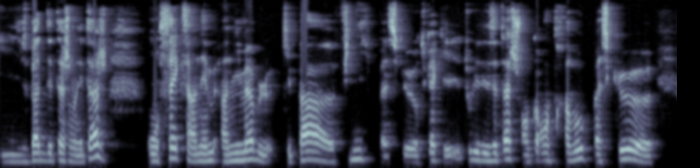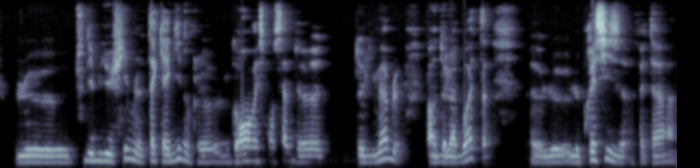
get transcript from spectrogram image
il, se bat d'étage en étage. On sait que c'est un, immeuble qui est pas euh, fini parce que en tout cas tous les étages sont encore en travaux parce que euh, le tout début du film, Takagi, donc le grand responsable de, de l'immeuble, enfin de la boîte, euh, le, précise en fait, à,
